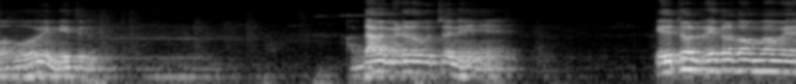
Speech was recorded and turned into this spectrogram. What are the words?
బాబోయ్ నీతులు. అద్దాల మెడలో కూర్చొని ఎదుటోళ్ళు రేకుల కొంప మీద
